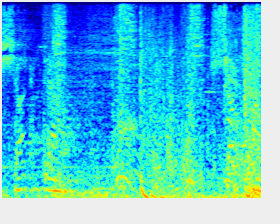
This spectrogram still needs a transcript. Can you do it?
Shut down. Shut down.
